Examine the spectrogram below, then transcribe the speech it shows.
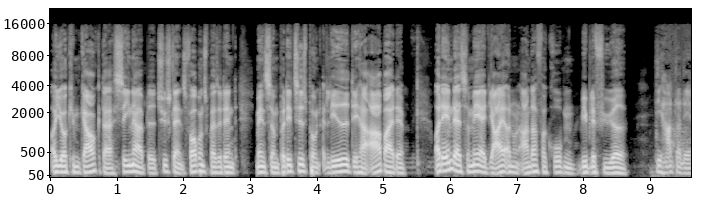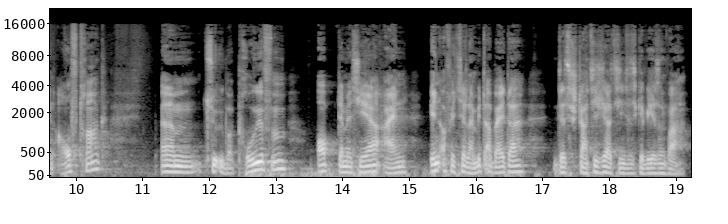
og Joachim Gauck, der senere er blevet Tysklands forbundspræsident, men som på det tidspunkt ledede det her arbejde. Og det endte altså med, at jeg og nogle andre fra gruppen, vi blev fyret. Die hatte den Auftrag, ähm, zu überprüfen, ob de Maizière ein inoffizieller Mitarbeiter des Staatssicherheitsdienstes gewesen war.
